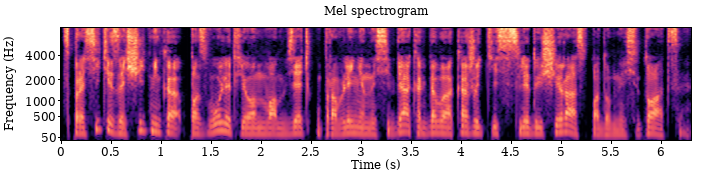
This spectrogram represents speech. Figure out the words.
Спросите защитника, позволит ли он вам взять управление на себя, когда вы окажетесь в следующий раз в подобной ситуации.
